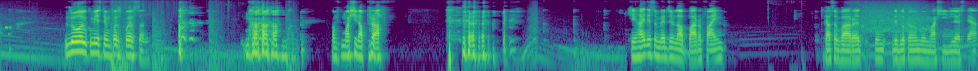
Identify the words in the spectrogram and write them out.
LOL cum este în first person. Mamă. Am făcut mașina praf. Și haide să mergem la Barnfind ca să vă arăt cum deblocăm mașinile astea.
